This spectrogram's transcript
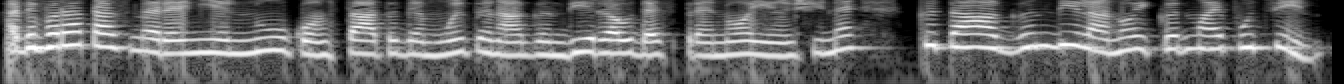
Adevărata smerenie nu constă atât de mult în a gândi rău despre noi înșine, cât a gândi la noi cât mai puțin.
